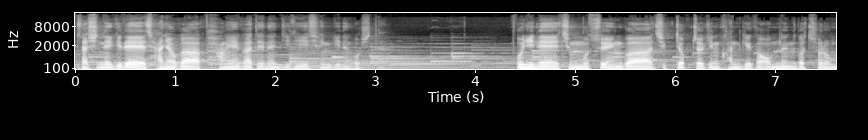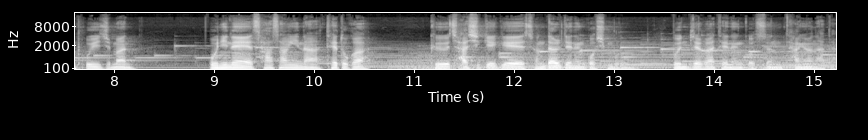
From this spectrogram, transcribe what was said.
자신의 길에 자녀가 방해가 되는 일이 생기는 것이다. 본인의 직무 수행과 직접적인 관계가 없는 것처럼 보이지만 본인의 사상이나 태도가 그 자식에게 전달되는 것이므로 문제가 되는 것은 당연하다.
